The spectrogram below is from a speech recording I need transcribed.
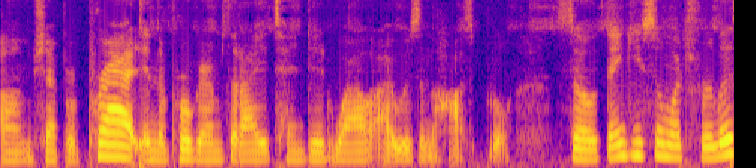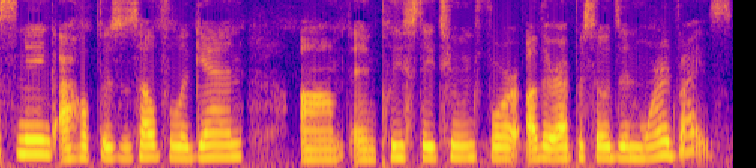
um, Sheppard Pratt and the programs that I attended while I was in the hospital. So, thank you so much for listening. I hope this was helpful again, um, and please stay tuned for other episodes and more advice.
